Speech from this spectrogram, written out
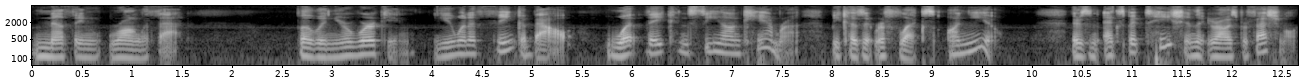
Nothing wrong with that. But when you're working you want to think about what they can see on camera because it reflects on you. There's an expectation that you're always professional.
